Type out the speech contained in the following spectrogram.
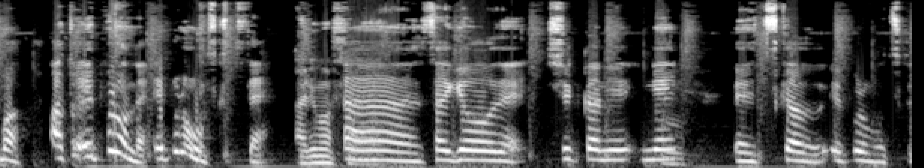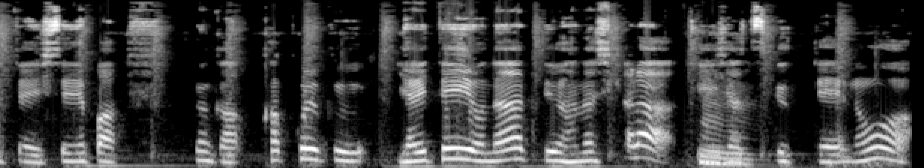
まあ、あとエプロンだよ。エプロンも作ってたよ。ありましたね。作業で、出荷にね、うんえー使うエプロンも作ったりして、やっぱ、なんか、かっこよくやりてえよなっていう話から、T シャツ作ってのを、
